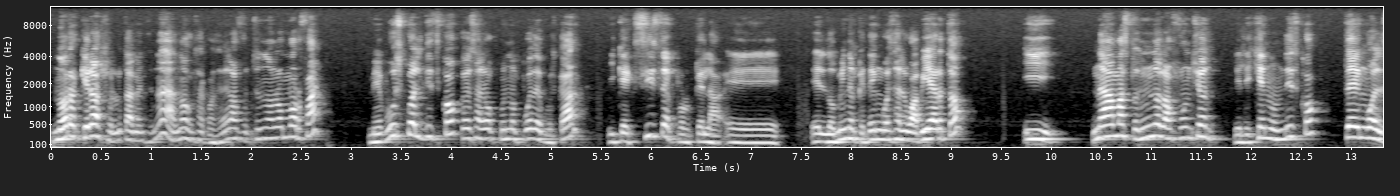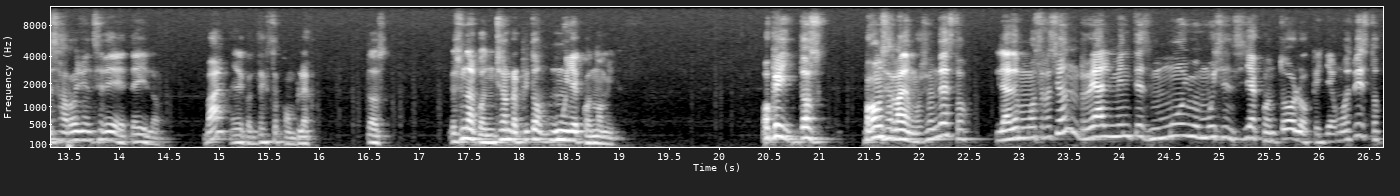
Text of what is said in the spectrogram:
no requiero absolutamente nada, ¿no? O sea, cuando la función holomorfa, me busco el disco, que es algo que uno puede buscar y que existe porque eh, el dominio que tengo es algo abierto. Y nada más teniendo la función y eligiendo un disco, tengo el desarrollo en serie de Taylor. ¿Va? En el contexto complejo. Entonces, es una condición, repito, muy económica. Ok, entonces, vamos a hacer la demostración de esto. La demostración realmente es muy, muy, muy sencilla con todo lo que ya hemos visto.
